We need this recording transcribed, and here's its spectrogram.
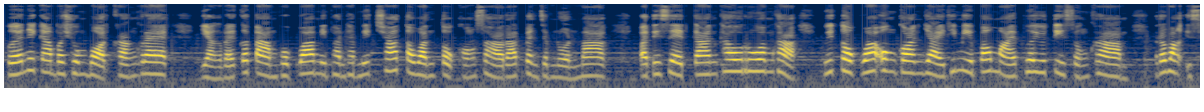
เผยในการประชุมบอร์ดครั้งแรก อย่างไรก็ตามพบว่ามีพันธมิตรชาติตะวันตกของสหรัฐเป็นจำนวนมาก ปฏิเสธการเข้าร่วมค่ะ วิตกว่าองค์กรใหญ่ที่มีเป้าหมายเพื่อยุติสงคราม ระหว่างอิส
